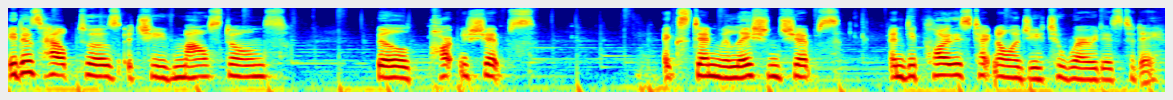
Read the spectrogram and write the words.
It has helped us achieve milestones, build partnerships, extend relationships, and deploy this technology to where it is today.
